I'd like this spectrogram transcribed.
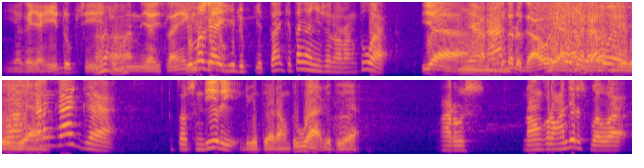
iya gaya hidup sih, Heeh. cuman ya istilahnya Cuma gitu. gaya hidup kita, kita nggak nyusun orang tua. Iya, Iya karena kan? kita udah gawe. Iya, udah gawe. sendiri, Orang iya. sekarang kagak. Atau sendiri. Duitnya orang tua gitu ya. Harus nongkrong aja harus bawa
